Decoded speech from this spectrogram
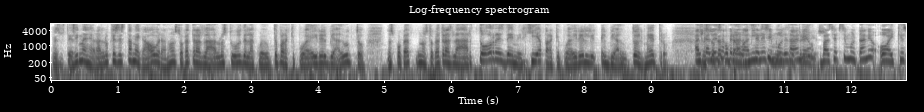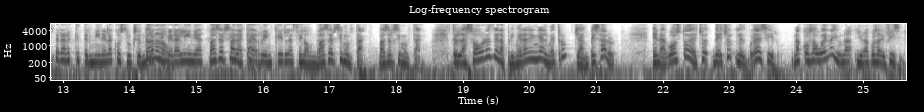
pues ustedes imaginarán lo que es esta mega obra, ¿no? Nos toca trasladar los tubos del acueducto para que pueda ir el viaducto. Nos toca, nos toca trasladar torres de energía para que pueda ir el, viaducto del metro. Alcaldesa, pero va a ser simultáneo, va a ser simultáneo o hay que esperar a que termine la construcción de la primera línea va a ser para que arranque la segunda. va a ser simultáneo, va a ser simultáneo. Entonces las obras de la primera línea del metro ya empezaron. En agosto, de hecho, de hecho, les voy a decir una cosa buena y una, y una cosa difícil.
